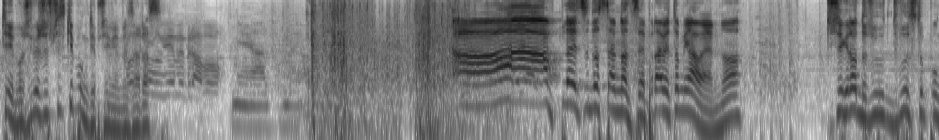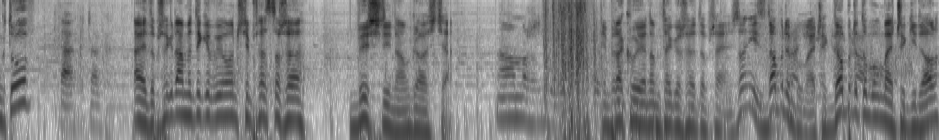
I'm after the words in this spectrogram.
Ty, możliwe, że wszystkie punkty przejmiemy zaraz. Nie, alfa mają. A w plecy dostałem na C, prawie to miałem, no. Trzy gra do dwu- 200 punktów? Tak, tak. Ej, to przegramy tylko wyłącznie przez to, że wyszli nam goście. No możliwe. I brakuje nam tego, żeby to przejąć. No nic, dobry był meczek, dobry to był meczek, Idol.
